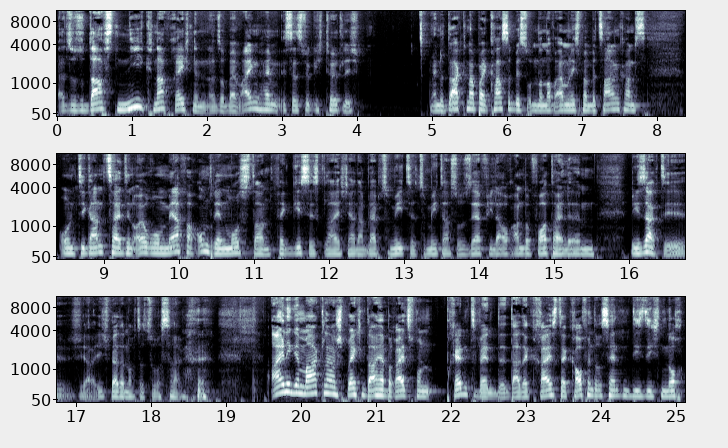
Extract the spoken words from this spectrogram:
also du darfst nie knapp rechnen. Also beim Eigenheim ist das wirklich tödlich. Wenn du da knapp bei Kasse bist und dann auf einmal nichts mehr bezahlen kannst und die ganze Zeit den Euro mehrfach umdrehen musst, dann vergiss es gleich. Ja, dann bleib zur Miete. Zur Miete hast du sehr viele auch andere Vorteile. Ähm, wie gesagt, äh, ja, ich werde noch dazu was sagen. Einige Makler sprechen daher bereits von Trendwende, da der Kreis der Kaufinteressenten, die sich noch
